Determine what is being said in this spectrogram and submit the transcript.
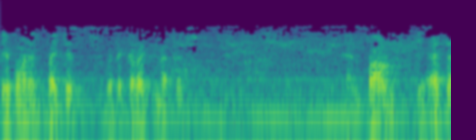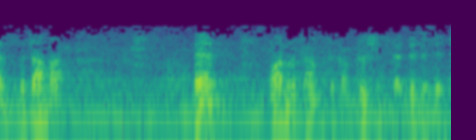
If one has practiced with the correct method and found the essence of the Dharma, then one will come to the conclusion that this is it.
